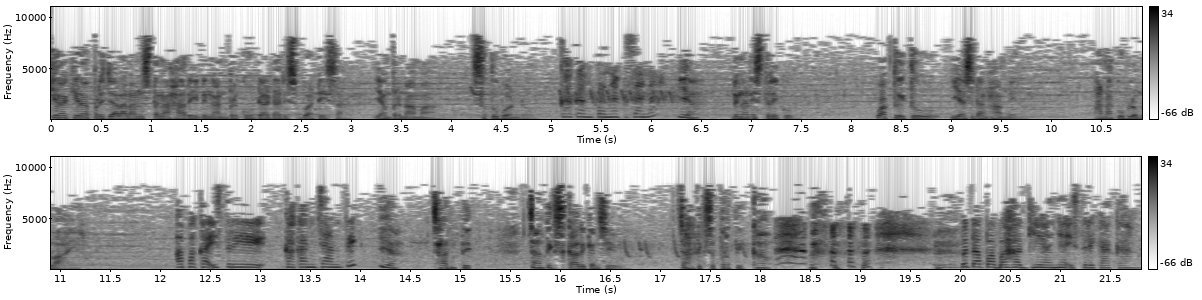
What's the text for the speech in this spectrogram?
Kira-kira perjalanan setengah hari dengan berkuda dari sebuah desa yang bernama Setubondo. Kakang pernah ke sana? Iya, dengan istriku. Waktu itu ia sedang hamil. Anakku belum lahir. Apakah istri Kakang cantik? Iya, cantik. Cantik sekali kan Siwi. Cantik seperti kau. Betapa bahagianya istri Kakang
